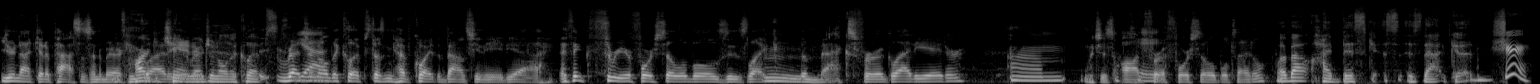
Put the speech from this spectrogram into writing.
you're not going to pass as an it's American hard Gladiator. to chant Reginald Eclipse. Reginald Yeah. Eclipse doesn't have quite the bounce you need. Yeah, I think three or four syllables is like the Hmm. max for a gladiator, Um, which is odd for a four-syllable title. What about hibiscus? Is that good? sure.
